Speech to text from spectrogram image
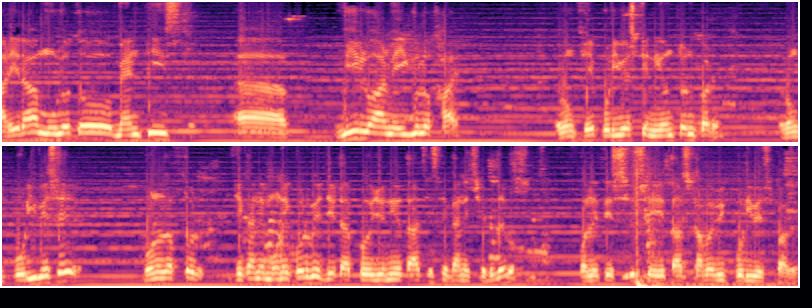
আর এরা মূলত ম্যান্টিস মিল ওয়ার্ম এইগুলো খায় এবং খেয়ে পরিবেশকে নিয়ন্ত্রণ করে এবং পরিবেশে বন দপ্তর যেখানে মনে করবে যেটা প্রয়োজনীয়তা আছে সেখানে ছেড়ে দেবে ফলে সে তার স্বাভাবিক পরিবেশ পাবে।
